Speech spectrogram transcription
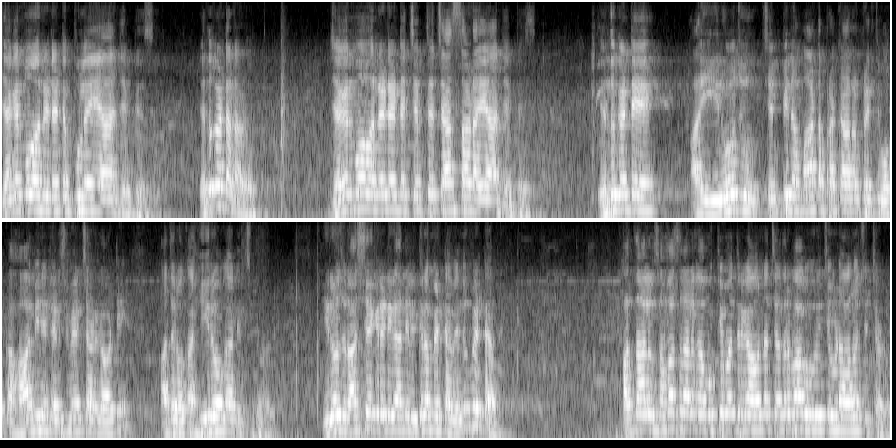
జగన్మోహన్ రెడ్డి అంటే పులయ్యా అని చెప్పేసి. ఎందుకంటున్నాడు? జగన్మోహన్ రెడ్డి అంటే చెప్తే చేస్తాడయ్యా అని చెప్పేసి. ఎందుకంటే ఈరోజు చెప్పిన మాట ప్రకారం ప్రతి ఒక్క హామీని నెరవేర్చాడు కాబట్టి అతను ఒక హీరోగా నిలిచిపోయినాడు. ఈరోజు రాజశేఖర రెడ్డి గారిని విగ్రహం పెట్టాం. ఎందుకు పెట్టాం? పద్నాలుగు సంవత్సరాలుగా ముఖ్యమంత్రిగా ఉన్న చంద్రబాబు గురించి కూడా ఆలోచించాడు.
